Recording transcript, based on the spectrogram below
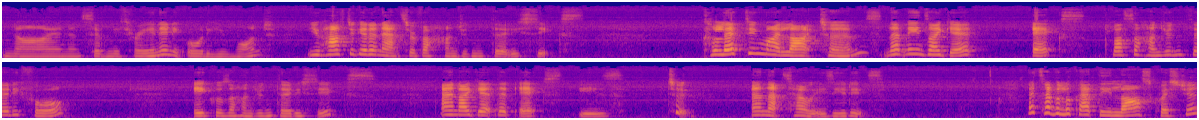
9 and 73 in any order you want, you have to get an answer of 136. Collecting my like terms, that means I get x plus 134 equals 136 and I get that x is 2 and that's how easy it is. Let's have a look at the last question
